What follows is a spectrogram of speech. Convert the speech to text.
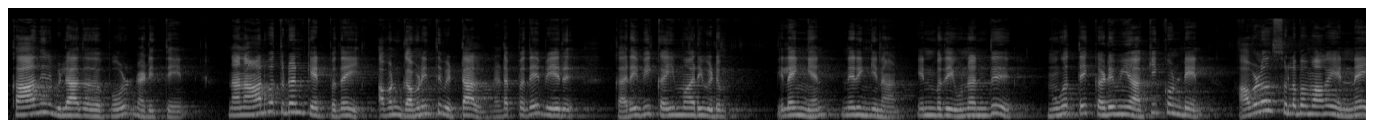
காதில் விழாதது போல் நடித்தேன். நான் ஆர்வத்துடன் கேட்பதை அவன் கவனித்து விட்டால் நடப்பதே வேறு. கருவி கைமாறிவிடும். இளைஞன் நெருங்கினான் என்பதை உணர்ந்து முகத்தை கடுமையாக்கி கொண்டேன். அவ்வளோ சுலபமாக என்னை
